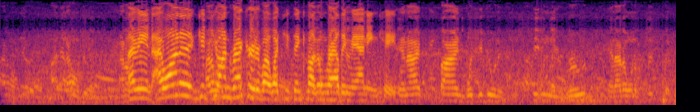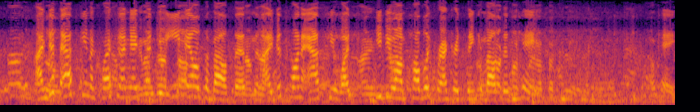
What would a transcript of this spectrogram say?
I mean, I want to get you on record about what you think about the Bradley Manning case. And I find what you're doing is exceedingly rude, and I don't want to participate. I'm So- just asking a question. I mean, I sent you emails talking. about this, And I and. I just want to ask you what you do on public record think about this case. Okay.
